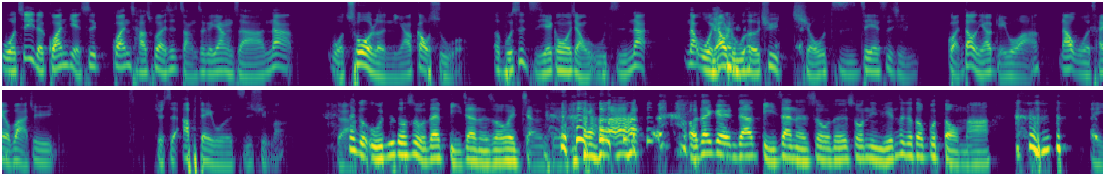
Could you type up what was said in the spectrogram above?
我自己的观点是观察出来是长这个样子啊，那我错了，你要告诉我，而不是直接跟我讲我无知。那那我要如何去求知这件事情？管道你要给我啊，那我才有办法去就是 update 我的资讯嘛，对啊，那个无知都是我在比战的时候会讲的。我在跟人家比战的时候，我都会说：“你连这个都不懂吗 哎、？”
